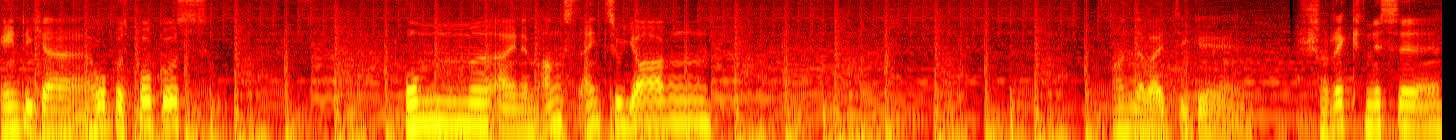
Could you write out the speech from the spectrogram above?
ähnlicher Hokuspokus, um einem Angst einzujagen, anderweitige Schrecknisse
